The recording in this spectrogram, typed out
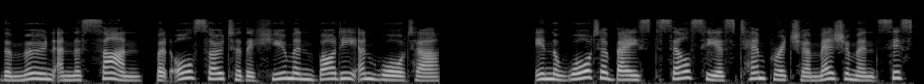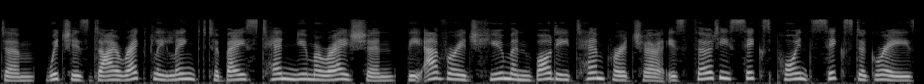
the Moon and the Sun, but also to the human body and water. In the water-based Celsius temperature measurement system, which is directly linked to base 10 numeration, the average human body temperature is 36.6 degrees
